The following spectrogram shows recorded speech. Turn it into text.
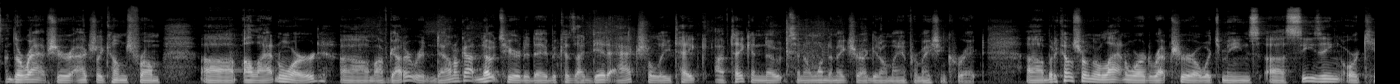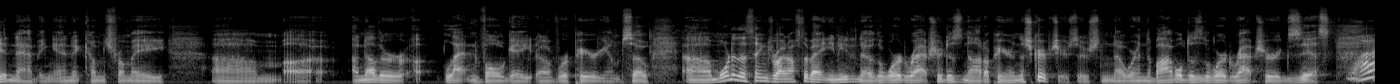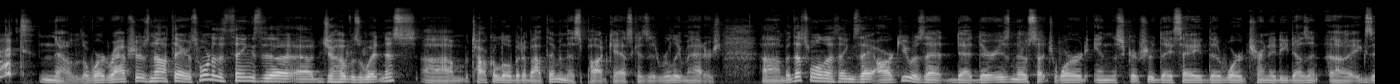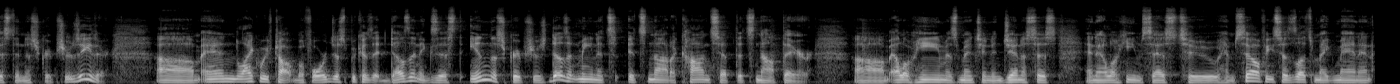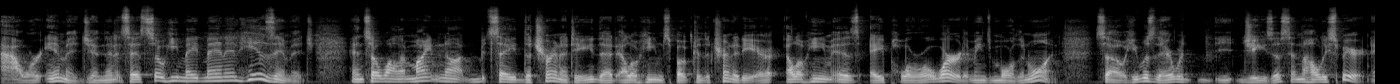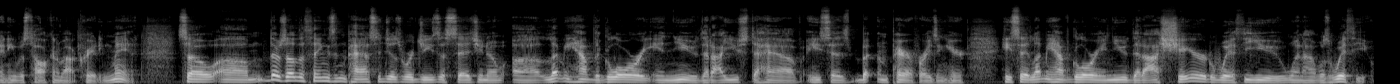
the rapture actually comes from uh, a Latin word. Um, I've got it written down. I've got notes here today because I did actually take. I've taken notes and I wanted to make sure I get all my information correct. Uh, but it comes from the Latin word raptura, which means uh, seizing or kidnapping, and it comes from a um, uh, another uh, Latin Vulgate of rapiemur. So, um, one of the things right off the bat you need to know: the word rapture does not appear in the scriptures. There's nowhere in the Bible does the word rapture exist. What? No, the word rapture is not there. It's one of the things the uh, Jehovah's Witness um, we'll talk a little bit about them in this podcast because it really matters. Um, but that's one of the things they argue is that that there is no such word in the scripture. They say the word Trinity doesn't uh, exist in the scriptures either. Um, and like we've talked before, just because it doesn't exist in the scriptures doesn't mean it's it's not a concept that's not there. Um, Elohim is mentioned in Genesis, and Elohim says to himself, he says, "Let's make man in our image," and then it says, "So he made man in his image." And so, while it might not say the Trinity that Elohim spoke to the Trinity, Er- Elohim is a plural word. It means more than one. So he was there with Jesus and the Holy Spirit, and he was talking about creating man. So um, there's other things in passages where Jesus says, you know, uh, let me have the glory in you that I used to have. He says, but I'm paraphrasing here. He said, let me have glory in you that I shared with you when I was with you.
